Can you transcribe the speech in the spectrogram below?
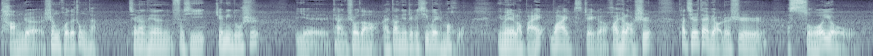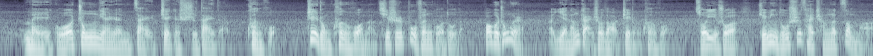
扛着生活的重担。前两天复习《绝命毒师》，也感受到，哎，当年这个戏为什么火？因为老白 White 这个化学老师，他其实代表的是所有美国中年人在这个时代的困惑。这种困惑呢，其实不分国度的，包括中国人啊，也能感受到这种困惑。所以说《绝命毒师》才成了这么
